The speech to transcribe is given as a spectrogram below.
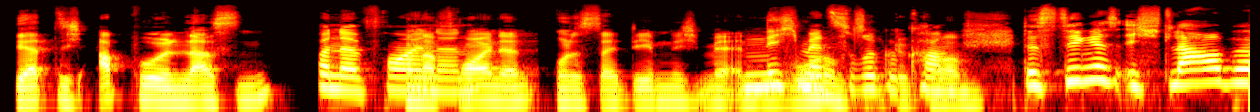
der hat sich abholen lassen Von der von Freundin. einer Freundin und ist seitdem nicht mehr in die Nicht mehr Wohnung zurückgekommen. zurückgekommen. Das Ding ist, ich glaube,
